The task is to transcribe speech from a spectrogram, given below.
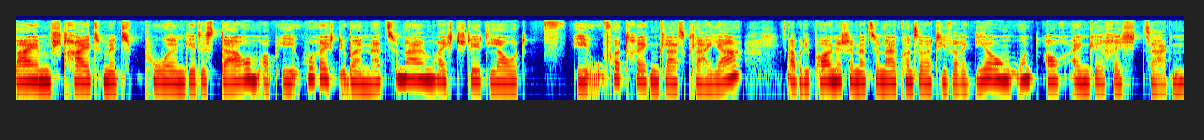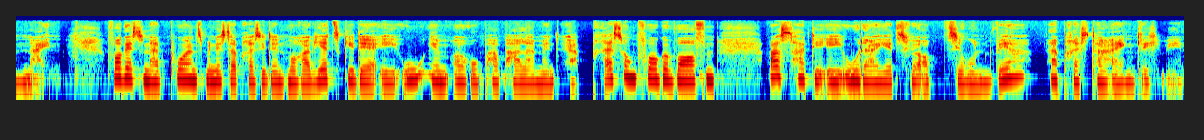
Beim Streit mit Polen geht es darum, ob EU-Recht über nationalem Recht steht. Laut EU-Verträgen glasklar ja, aber die polnische nationalkonservative Regierung und auch ein Gericht sagen nein. Vorgestern hat Polens Ministerpräsident Morawiecki der EU im Europaparlament Erpressung vorgeworfen. Was hat die EU da jetzt für Optionen? Wer erpresst da eigentlich wen?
